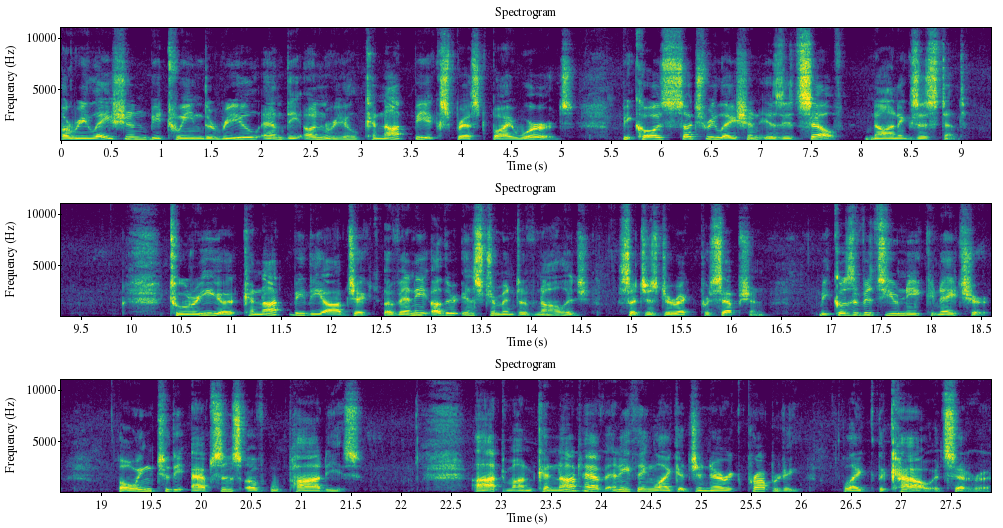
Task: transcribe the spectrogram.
A relation between the real and the unreal cannot be expressed by words because such relation is itself non existent. Turiya cannot be the object of any other instrument of knowledge, such as direct perception, because of its unique nature, owing to the absence of upadhis. Atman cannot have anything like a generic property, like the cow, etc.,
